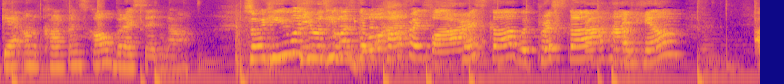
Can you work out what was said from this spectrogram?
get on a conference call, but I said nah. So he was He was gonna go conference Priska with Priska Uh-huh. and him. He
